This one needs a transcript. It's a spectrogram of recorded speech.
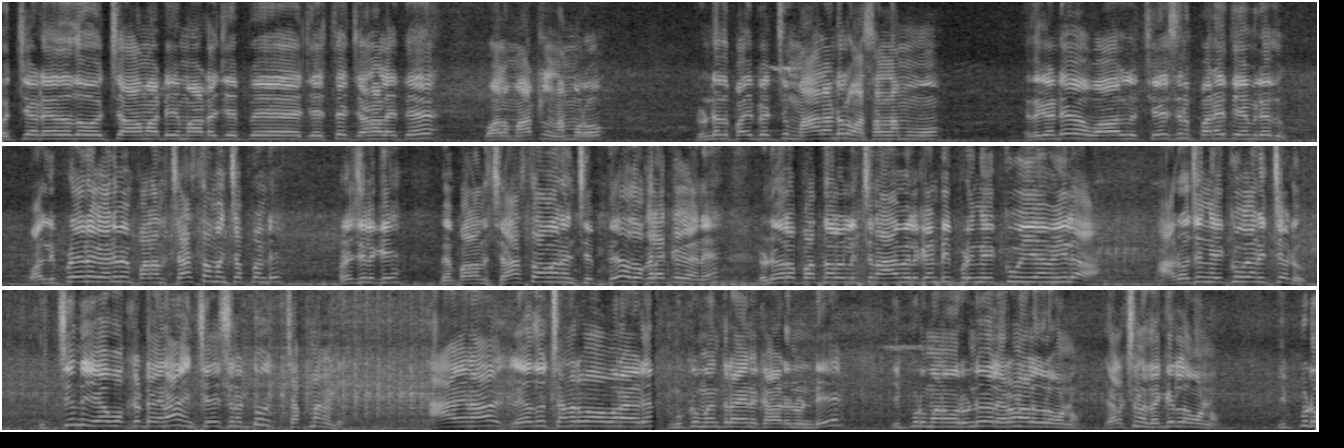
వచ్చాడు ఏదో వచ్చి ఆ మాట ఈ మాట చెప్పి చేస్తే జనాలు అయితే వాళ్ళ మాటలు నమ్మరు. రెండోది పైపెచ్చు మాలంటే అసలు నమ్మము. ఎందుకంటే వాళ్ళు చేసిన పని అయితే ఏమి లేదు. వాళ్ళు ఇప్పుడైనా కానీ మేము పలానా చేస్తామని చెప్పండి ప్రజలకి. మేము పలానా చేస్తామని చెప్తే అది ఒక లెక్క కానీ రెండు వేల పద్నాలుగులో ఇచ్చిన హామీల కంటే ఇప్పుడు ఇంకా ఎక్కువ ఏమీ ఇలా ఆ రోజు ఇంకా ఎక్కువగానే ఇచ్చాడు. ఇచ్చింది ఏ ఒక్కటైనా ఆయన చేసినట్టు చెప్పమనండి. ఆయన లేదు చంద్రబాబు నాయుడు ముఖ్యమంత్రి అయిన కాడి నుండి ఇప్పుడు మనం రెండు వేల ఇరవై నాలుగులో ఉన్నాం. ఎలక్షన్ దగ్గరలో ఉన్నాం. ఇప్పుడు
